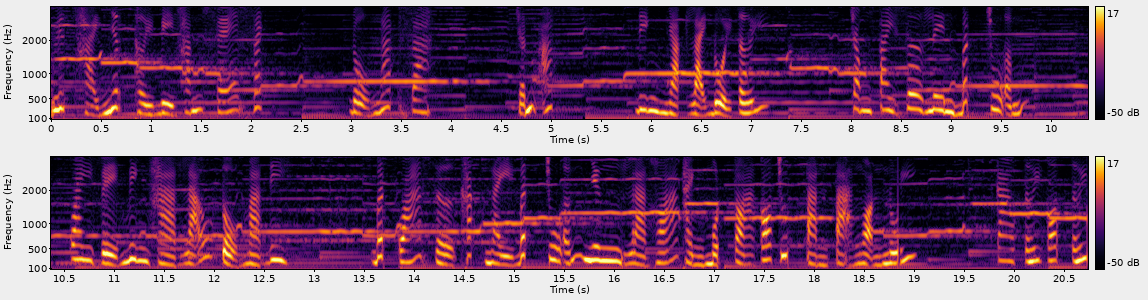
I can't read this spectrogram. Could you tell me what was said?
Huyết hải nhất thời bị hắn xé sách Đổ nát ra. Chấn áp. Đinh nhạc lại đuổi tới. Trong tay dơ lên bất chu ấm. Quay về Minh Hà Lão Tổ mà đi. Bất quá giờ khắc này bất chu ấm nhưng là hóa thành một tòa có chút tàn tạ ngọn núi. Cao tới có tới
